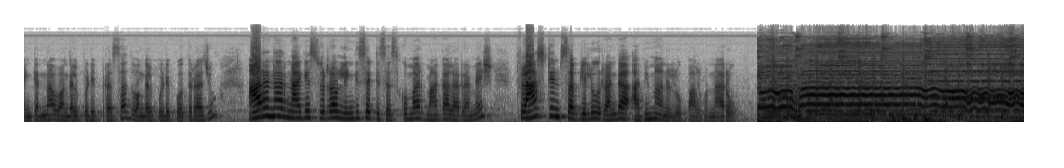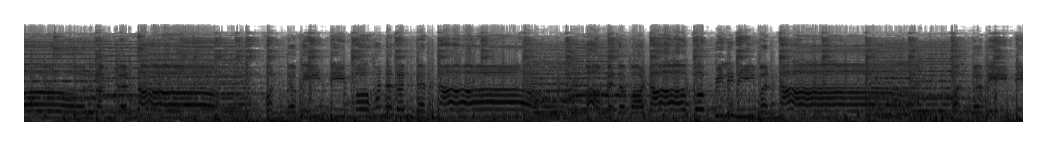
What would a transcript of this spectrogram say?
Venkanna Vangalpudi Prasad Vangalpudi Poturaju RNR Nageswararao Lingisetti Sasikumar Makala Ramesh flash team సభ్యులు రంగా అభిమానులు పాల్గొన్నారు. బొబ్బిలి వంగవీటి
